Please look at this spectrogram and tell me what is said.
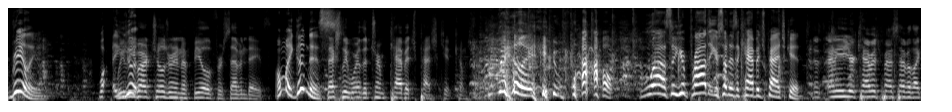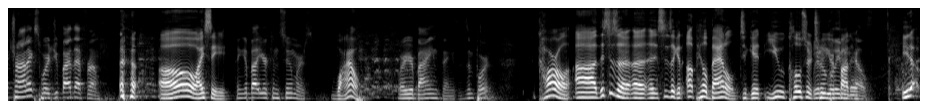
really. Wha- We leave our children in a field for seven days. oh my goodness. It's actually where the term Cabbage Patch Kid comes from. Really? wow. Wow. So you're proud that your son is a Cabbage Patch Kid. Does any of your Cabbage Patch have electronics? Where'd you buy that from? Oh, I see. Think about your consumers, Wow. where you're buying things. It's important. Karl, uh, this is a, a this is like an uphill battle to get you closer We to your father. In health. You know,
